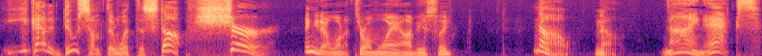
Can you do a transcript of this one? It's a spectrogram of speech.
you got to do something with the stuff. Sure. And you don't want to throw them away, obviously. No, no. 9X.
